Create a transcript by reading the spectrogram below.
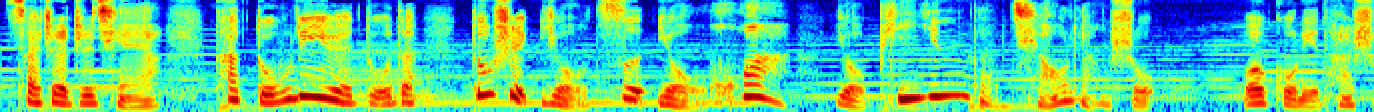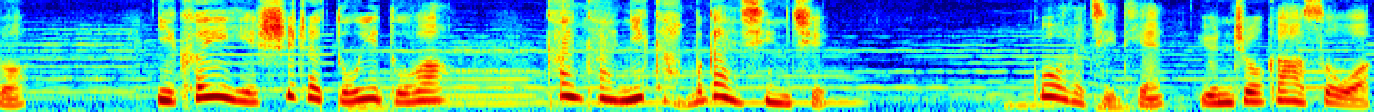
在这之前呀，他独立阅读的都是有字有画有拼音的桥梁书。我鼓励他说。你可以试着读一读哦，看看你感不感兴趣。过了几天，云州告诉我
